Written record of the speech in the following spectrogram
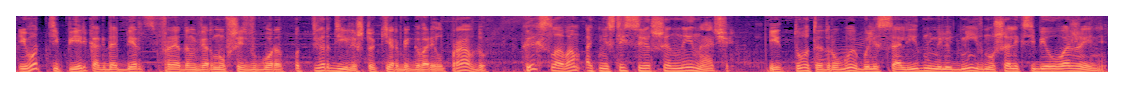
И вот теперь, когда Берт с Фредом, вернувшись в город, подтвердили, что Керби говорил правду, к их словам отнеслись совершенно иначе. И тот, и другой были солидными людьми и внушали к себе уважение.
